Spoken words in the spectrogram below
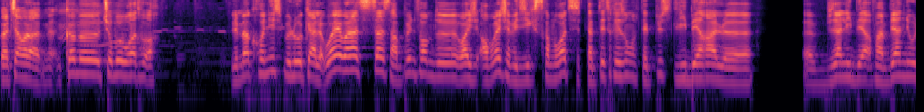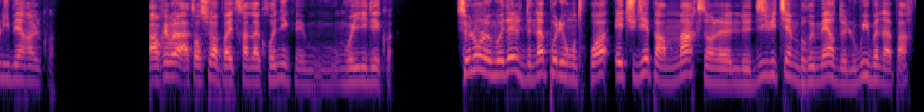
Bah tiens, voilà, comme euh, Turbo Bratoire. Le macronisme local. Ouais, voilà, c'est ça, c'est un peu une forme de. En vrai, j'avais dit extrême droite, t'as peut-être raison, peut-être plus libéral, euh, euh, bien libéral, enfin bien néolibéral, quoi. Après, voilà, attention à pas être anachronique, mais vous voyez l'idée, quoi. Selon le modèle de Napoléon III, étudié par Marx dans le, 18e Brumaire de Louis Bonaparte,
